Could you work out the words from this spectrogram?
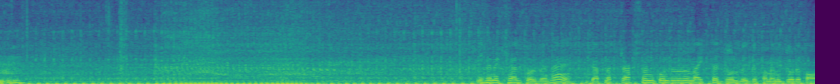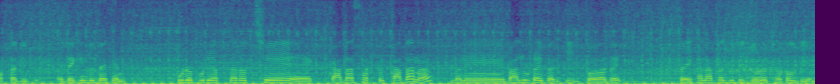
এখানে খেয়াল করবেন হ্যাঁ? যে আপনার ট্রাকশন কন্ট্রোলের লাইটটা জ্বলবে যখন আমি জোরে পাওয়ারটা দিব। এটা কিন্তু দেখেন, পুরোপুরি আপনার হচ্ছে কাদা সার কাদা না মানে বালু টাইপ আর কি পাওয়া যায়। তো এখানে আপনার যদি জোরে থটল দিয়ে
